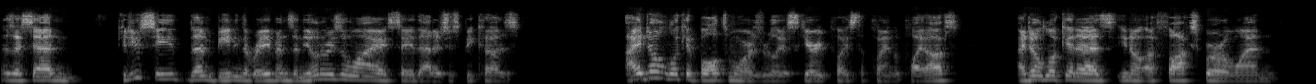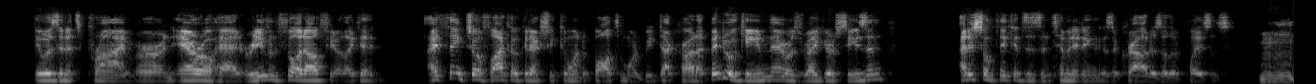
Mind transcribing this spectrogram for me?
as I said. Could you see them beating the Ravens? And the only reason why I say that is just because I don't look at Baltimore as really a scary place to play in the playoffs. I don't look at it as, you know, a Foxborough when it was in its prime or an Arrowhead or even Philadelphia. Like it, I think Joe Flacco could actually go into Baltimore and beat that crowd. I've been to a game there; it was regular season. I just don't think it's as intimidating as a crowd as other places. Mm-hmm.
